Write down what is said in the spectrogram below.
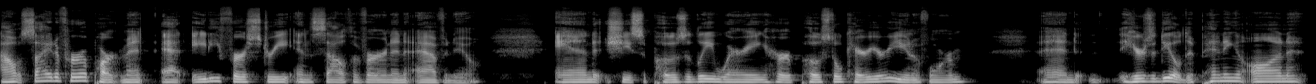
outside of her apartment at 81st Street and South Vernon Avenue. And she's supposedly wearing her postal carrier uniform. And here's the deal depending on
